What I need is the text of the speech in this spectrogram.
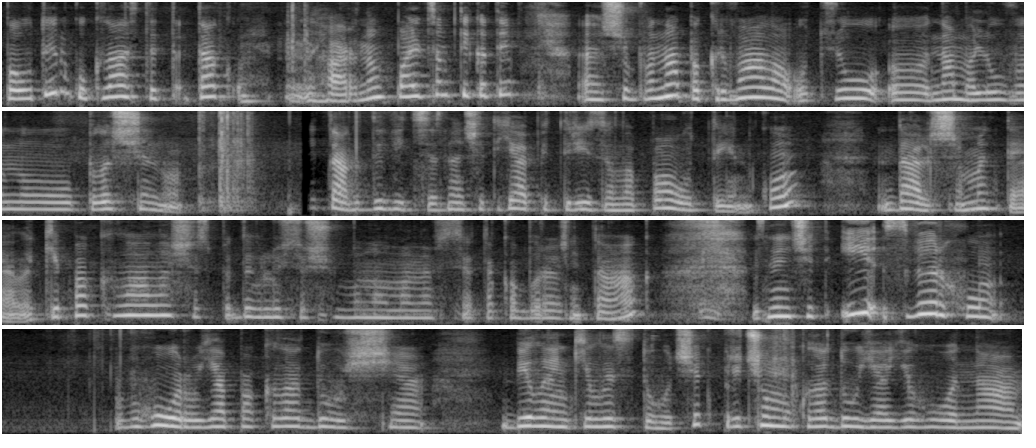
паутинку класти так гарно пальцем тикати, е, щоб вона покривала оцю е, намальовану площину. І так, дивіться, значить, я підрізала паутинку. Далі метелики поклала. Зараз подивлюся, щоб воно у мене все так обережно. Так. Значить, І зверху вгору я покладу ще біленький листочок, причому кладу я його на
